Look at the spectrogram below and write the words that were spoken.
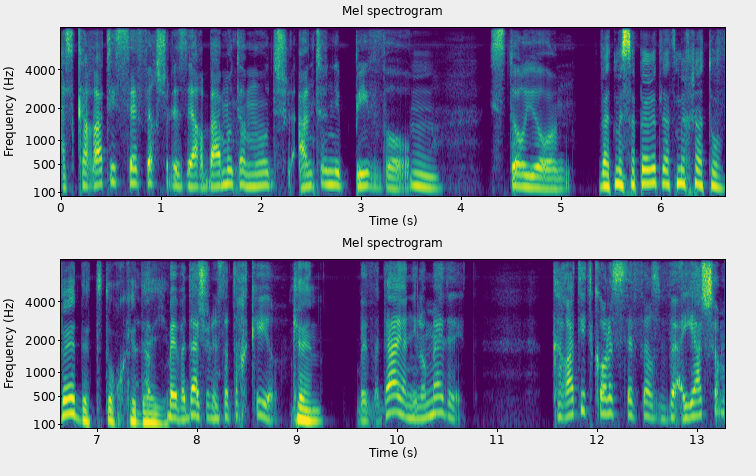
אז קראתי ספר של איזה 400 עמוד של אנטוני ביבור, Mm. היסטוריון. ואת מספרת לעצמך שאת עובדת תוך כדי. בוודאי שאני עושה תחקיר. כן. בוודאי, אני לומדת. קראתי את כל הספר, והיה שם,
